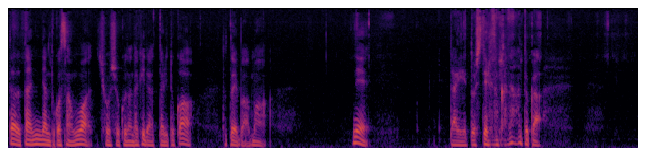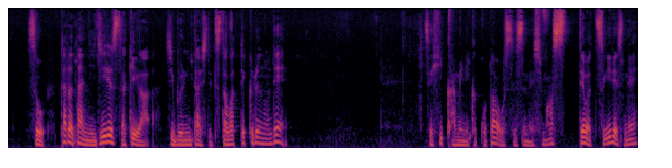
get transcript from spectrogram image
ただ単になんとかさんは小食なだけであったりとか例えばまあねダイエットしてるのかなとかそうただ単に事実だけが自分に対して伝わってくるので是非紙に書くことはおすすめします。では次ですね。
